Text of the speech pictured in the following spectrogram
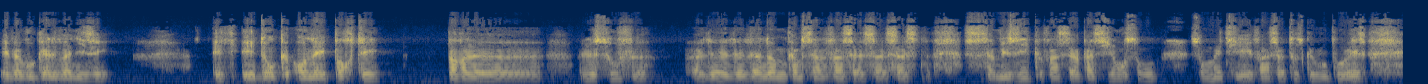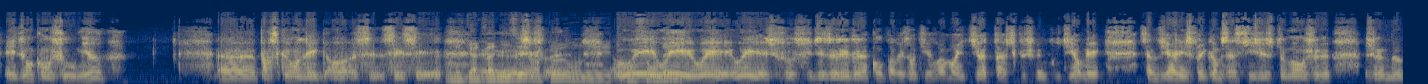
et va vous galvaniser. Et, et donc on est porté par le, le souffle euh, d'un homme comme ça, enfin sa, sa, sa, sa, musique, enfin sa passion, son son métier, enfin ça tout ce que vous pouvez. Et donc on joue mieux euh, parce qu'on est, c'est, c'est, on est galvanisé euh, un peu, on est oui, oui, oui, oui. Je, suis désolé de la comparaison qui est vraiment idiote à ce que je vais vous dire, mais ça me vient à l'esprit comme ça. Si justement je, je me,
